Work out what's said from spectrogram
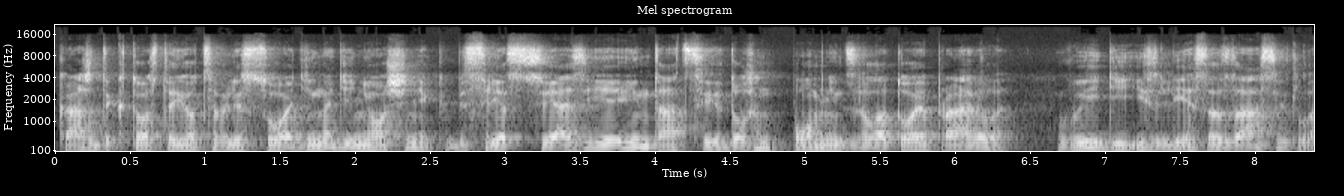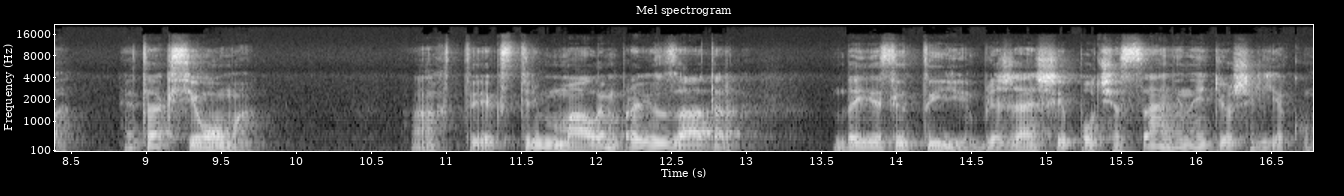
Каждый, кто остается в лесу один-одинешенек, без средств связи и ориентации, должен помнить золотое правило – Выйди из леса засветло. Это аксиома. Ах ты, экстремал, импровизатор. Да если ты в ближайшие полчаса не найдешь реку,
